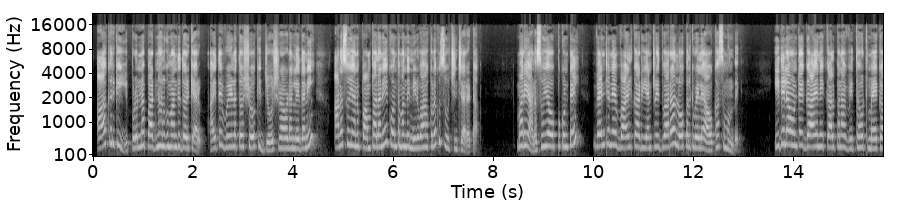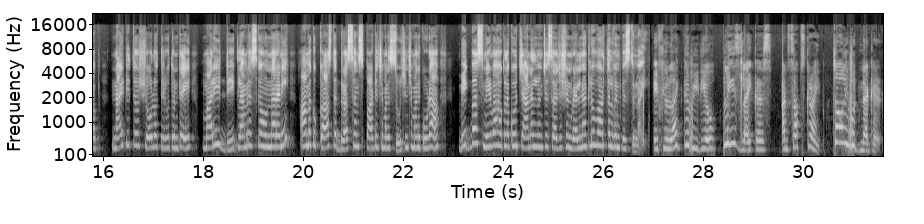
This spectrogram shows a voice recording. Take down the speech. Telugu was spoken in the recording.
ఆఖరికి ఇప్పుడున్న పద్నాలుగు మంది దొరికారు. అయితే వీళ్ళతో షోకి జోష్ రావడం లేదని అనసూయను పంపాలని కొంతమంది నిర్వాహకులకు సూచించారట. మరి అనసూయ ఒప్పుకుంటే వెంటనే వైల్డ్ కార్డ్ ఎంట్రీ ద్వారా లోపలికి వెళ్ళే అవకాశం ఉంది. ఇదిలా ఉంటే గాయని కల్పన వితౌట్ మేకప్ నైటీతో షోలో తిరుగుతుంటే మరీ డీ గ్లామరస్గా ఉన్నారని ఆమెకు కాస్త డ్రెస్ సెన్స్ పాటించమని సూచించమని కూడా బిగ్ బాస్ నిర్వాహకులకు ఛానల్ నుంచి సజెషన్ వెళ్ళినట్లు వార్తలు వినిపిస్తున్నాయి. If you like the video please like us and subscribe Tollywood Nagar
